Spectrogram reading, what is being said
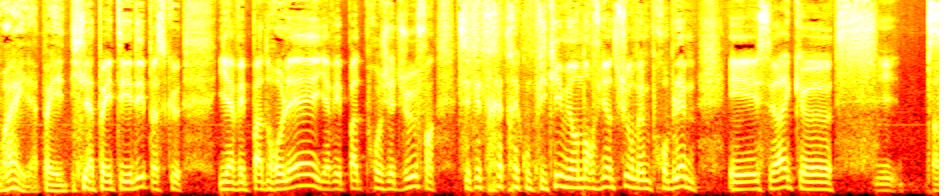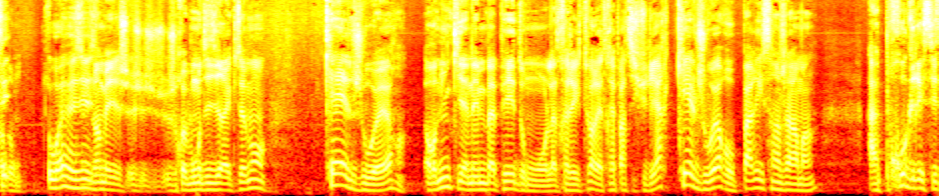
ouais, il n'a pas, il a pas été aidé parce que il n'y avait pas de relais, il n'y avait pas de projet de jeu. Enfin, c'était très très compliqué, mais on en revient toujours au même problème. Et c'est vrai que. Pardon. Ouais, vas-y. Non, mais je, je- je rebondis directement. Quel joueur, hormis Kylian Mbappé, dont la trajectoire est très particulière, quel joueur au Paris Saint-Germain a progressé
